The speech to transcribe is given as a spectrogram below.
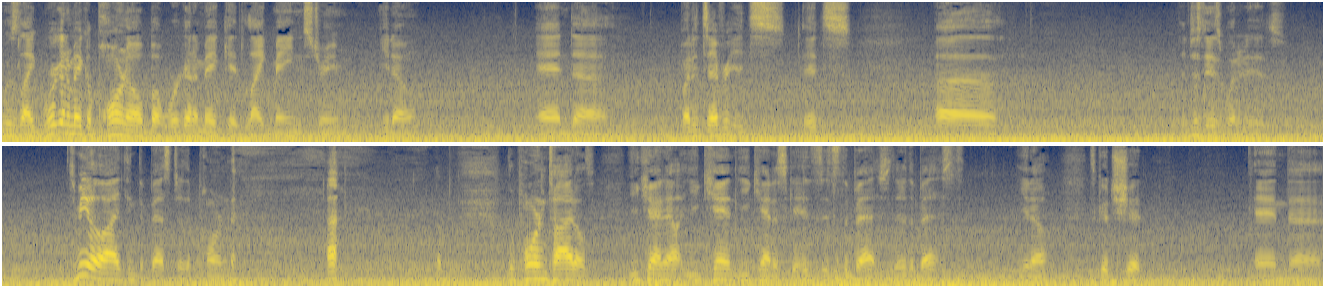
was like we're gonna make a porno but we're gonna make it like mainstream you know? And uh but it's every it's it's uh it just is what it is. To me i think the best are the porn the porn titles. You can't you can't you can't escape it's, it's the best they're the best you know? It's good shit. And uh,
